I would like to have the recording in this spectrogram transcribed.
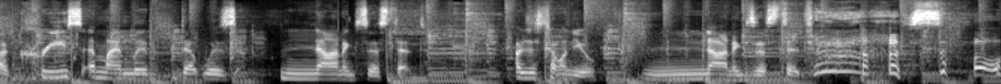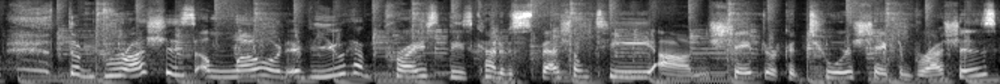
a crease in my lid that was non-existent. I'm just telling you, non-existent. so the brushes alone, if you have priced these kind of specialty um, shaped or couture shaped brushes,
